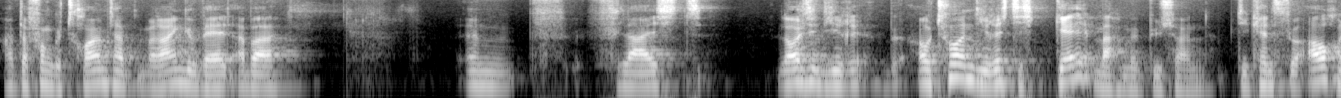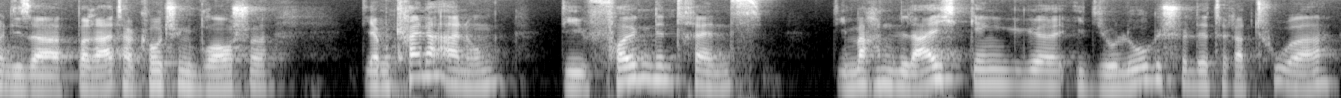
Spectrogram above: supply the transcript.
habe davon geträumt, habe reingewählt, aber ähm, vielleicht Leute, die Autoren, die richtig Geld machen mit Büchern, die kennst du auch in dieser Berater-Coaching-Branche, die haben keine Ahnung, die folgenden Trends die machen leichtgängige ideologische Literatur.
